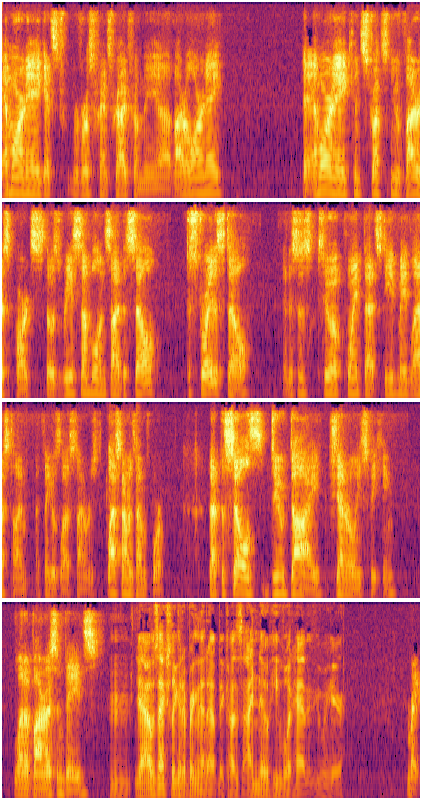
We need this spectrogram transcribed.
mRNA gets reverse transcribed from the uh, viral RNA. The mRNA constructs new virus parts. Those reassemble inside the cell, destroy the cell, and this is to a point that Steve made last time. I think it was last time, or last time or the time before, that the cells do die, generally speaking, when a virus invades. hmm Yeah, I was actually going to bring that up because I know he would have if you were here. Right.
